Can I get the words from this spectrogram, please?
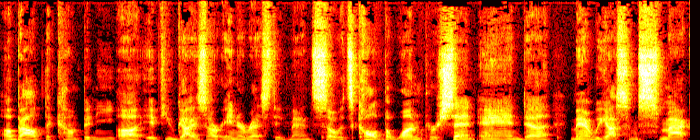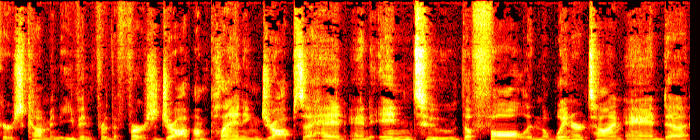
about the company uh, if you guys are interested, man. So it's called The 1%. And, uh, man, we got some smackers coming even for the first drop. I'm planning drops ahead and into the fall and the winter time. And, uh,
